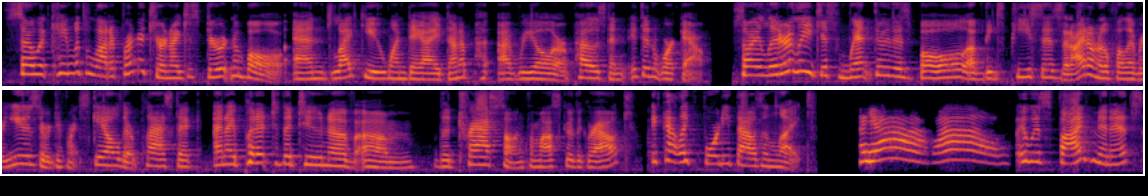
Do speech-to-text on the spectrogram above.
So it came with a lot of furniture and I just threw it in a bowl. And like you, one day I had done a, a reel or a post and it didn't work out. So I literally just went through this bowl of these pieces that I don't know if I'll ever use. They're a different scale, they're plastic. And I put it to the tune of um, the trash song from Oscar the Grouch. It got like 40,000 likes. Yeah, wow. It was five minutes.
